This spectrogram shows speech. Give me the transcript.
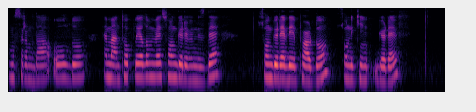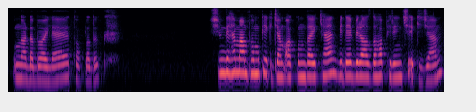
mısırım da oldu. Hemen toplayalım ve son görevimizde son görev değil pardon son iki görev. Bunları da böyle topladık. Şimdi hemen pamuk ekeceğim aklımdayken. Bir de biraz daha pirinç ekeceğim.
